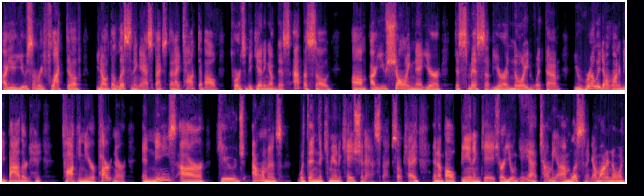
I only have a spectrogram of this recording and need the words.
Are you using reflective, you know, the listening aspects that I talked about towards the beginning of this episode, um, are you showing that you're dismissive, you're annoyed with them, you really don't want to be bothered talking to your partner? And these are huge elements within the communication aspects, okay? And about being engaged. Are you, yeah, tell me, I'm listening. I want to know what,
